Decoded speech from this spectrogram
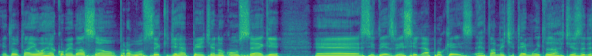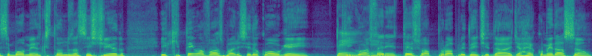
Então, tá aí uma recomendação para você que de repente não consegue é, se desvencilhar, porque certamente tem muitos artistas nesse momento que estão nos assistindo e que tem uma voz parecida com alguém tem, que gostaria é. de ter sua própria identidade. A recomendação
